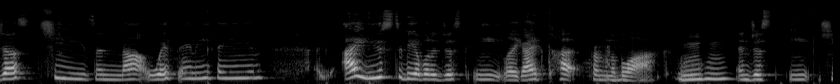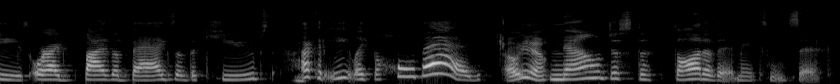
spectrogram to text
just cheese and not with anything. I used to be able to just eat, like, I'd cut from the block Mm-hmm. and just eat cheese, or I'd buy the bags of the cubes. I could eat, like, the whole bag. Oh yeah, Now, just the thought of it makes me sick,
